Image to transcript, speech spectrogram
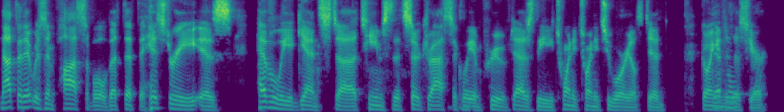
not that it was impossible, but that the history is heavily against uh, teams that so drastically improved as the 2022 Orioles did going Definitely. into this year.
